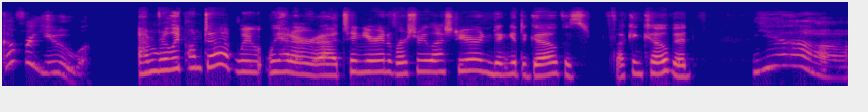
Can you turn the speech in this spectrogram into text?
Good for you. I'm really pumped up. We we had our uh, 10 year anniversary last year and didn't get to go cuz fucking COVID. Yeah.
